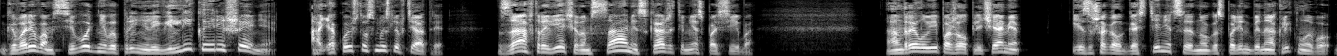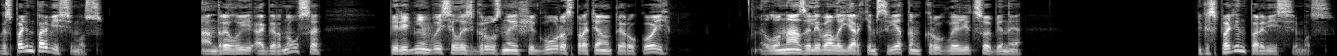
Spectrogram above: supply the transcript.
Говорю вам, сегодня вы приняли великое решение, а я кое-что смыслю в театре. Завтра вечером сами скажете мне спасибо. Андре Луи пожал плечами и зашагал к гостинице, но господин Бене окликнул его. — Господин Парвиссимус. Андре Луи обернулся. Перед ним высилась грузная фигура с протянутой рукой. Луна заливала ярким светом круглое лицо Бене. — Господин Парвиссимус,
